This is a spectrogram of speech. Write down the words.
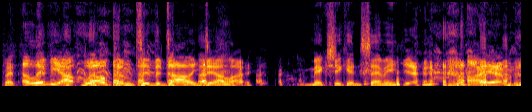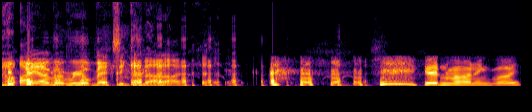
But Olivia, welcome to the Darling Download. You Mexican, Sammy. Yeah, I am. I am a real Mexican, aren't I? Good morning, boys.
